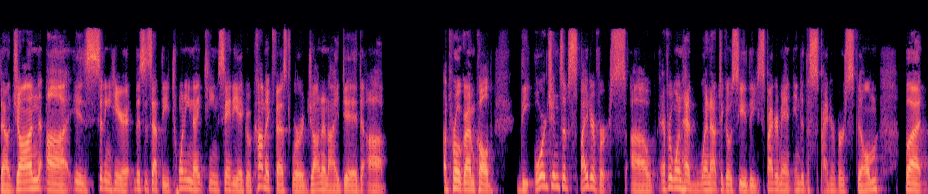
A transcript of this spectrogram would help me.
Now, John uh, is sitting here. This is at the 2019 San Diego Comic Fest, where John and I did uh, a program called the origins of spider verse uh, everyone had went out to go see the spider-man into the spider-verse film but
